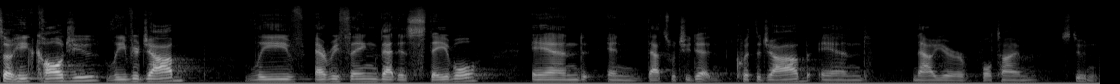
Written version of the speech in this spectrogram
So he called you, leave your job, leave everything that is stable, and, and that's what you did. Quit the job, and now you're a full time student.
